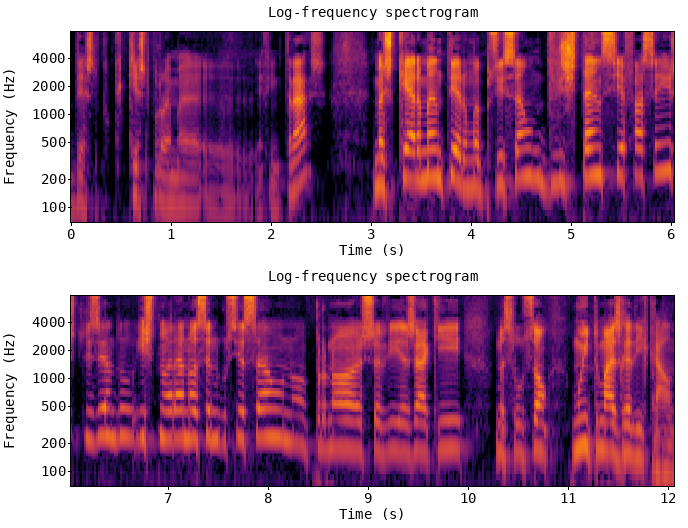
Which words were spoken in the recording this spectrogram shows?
deste, que este problema uh, enfim, traz, mas quer manter uma posição de distância face a isto, dizendo isto não era a nossa negociação, não, por nós havia já aqui uma solução muito mais radical.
